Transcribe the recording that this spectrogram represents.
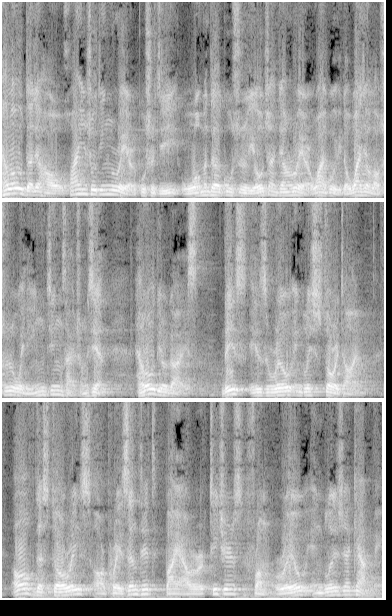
Hello，大家好，欢迎收听瑞尔故事集。我们的故事由湛江瑞尔外国语的外教老师为您精彩呈现。Hello, dear guys. This is Real English Story Time. All of the stories are presented by our teachers from Real English Academy.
